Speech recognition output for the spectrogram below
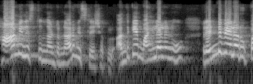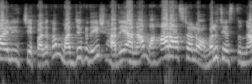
హామీలు ఇస్తుందంటున్నారు విశ్లేషకులు. అందుకే మహిళలను రెండు వేల రూపాయలు ఇచ్చే పథకం మధ్యప్రదేశ్ హర్యానా మహారాష్ట్రలో అమలు చేస్తున్నా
